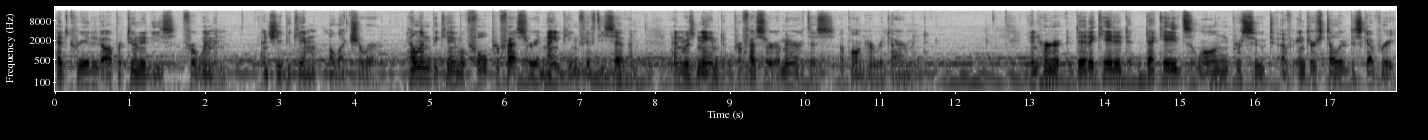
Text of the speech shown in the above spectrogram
had created opportunities for women, and she became a lecturer. Helen became a full professor in 1957 and was named Professor Emeritus upon her retirement. In her dedicated, decades long pursuit of interstellar discovery,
